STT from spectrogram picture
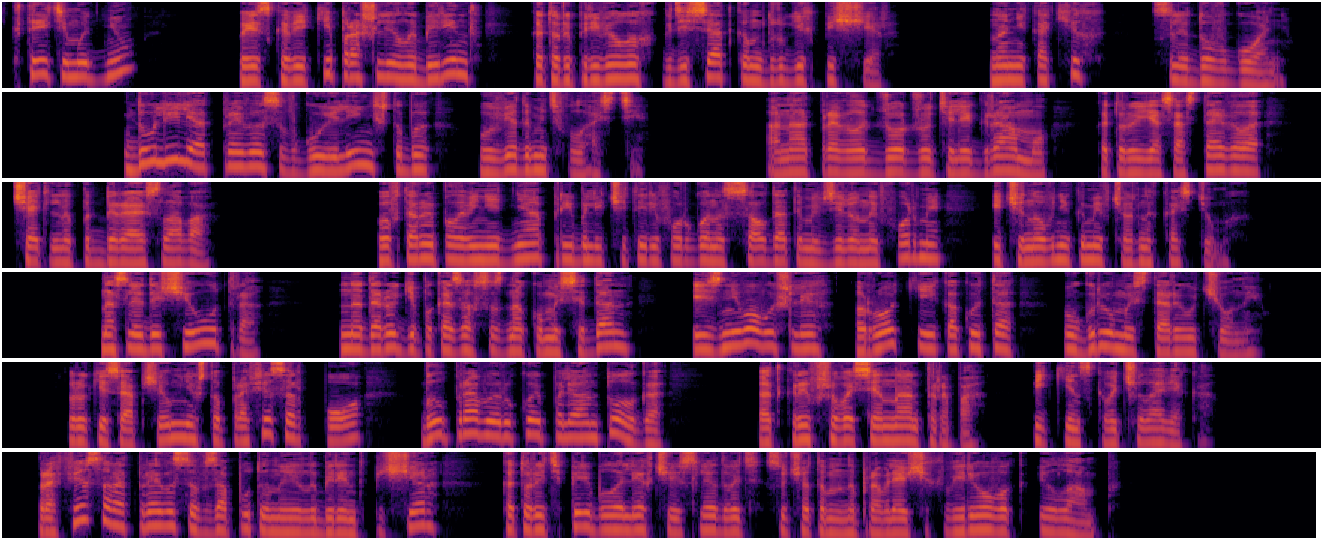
К третьему дню Поисковики прошли лабиринт, который привел их к десяткам других пещер. Но никаких следов Гуань. Ду Лили отправилась в Гуилинь, чтобы уведомить власти. Она отправила Джорджу телеграмму, которую я составила, тщательно подбирая слова. Во второй половине дня прибыли четыре фургона с солдатами в зеленой форме и чиновниками в черных костюмах. На следующее утро на дороге показался знакомый седан — из него вышли Рокки и какой-то угрюмый старый ученый. Руки сообщил мне, что профессор По был правой рукой палеонтолога, открывшего сенантропа, пекинского человека. Профессор отправился в запутанный лабиринт пещер, который теперь было легче исследовать с учетом направляющих веревок и ламп.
